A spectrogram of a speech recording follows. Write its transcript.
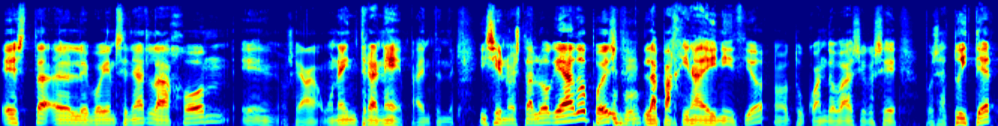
esta, eh, le voy a enseñar la home, o sea, una intranet, para entender. Y si no está logueado, pues, la página de inicio, ¿no? Tú cuando vas, yo qué sé, pues a Twitter,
